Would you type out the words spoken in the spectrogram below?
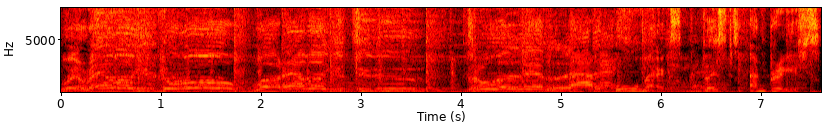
Wherever you All Max, vests and Briefs.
